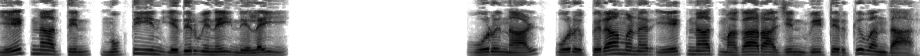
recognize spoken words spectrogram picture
ஏக்நாத்தின் முக்தியின் எதிர்வினை நிலை. ஒரு நாள் ஒரு பிராமணர் ஏக்நாத் மகாராஜின் வீட்டிற்கு வந்தார்.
